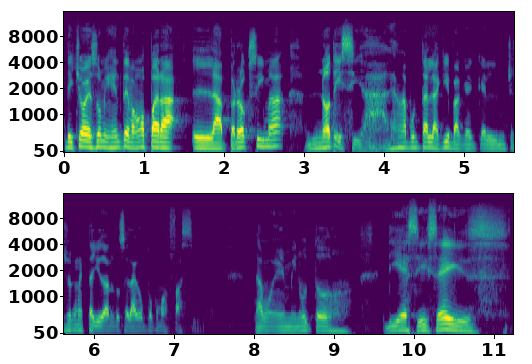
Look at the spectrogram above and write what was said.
dicho eso, mi gente, vamos para la próxima noticia. Déjame apuntarle aquí para que, que el muchacho que me está ayudando se le haga un poco más fácil. Estamos en el minuto 16.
